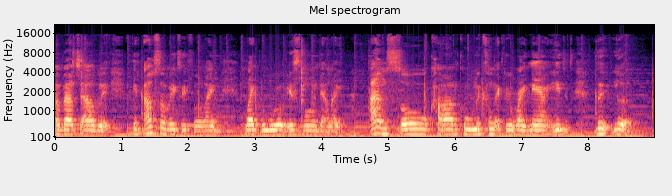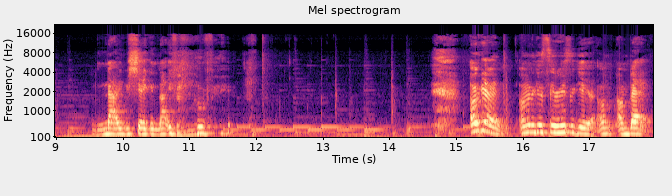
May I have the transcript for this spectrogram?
about y'all, but it also makes me feel like like the world is slowing down. Like I'm so calm, cool, and collected right now. It just look, look, not even shaking, not even moving. okay, I'm gonna get serious again. I'm I'm back.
